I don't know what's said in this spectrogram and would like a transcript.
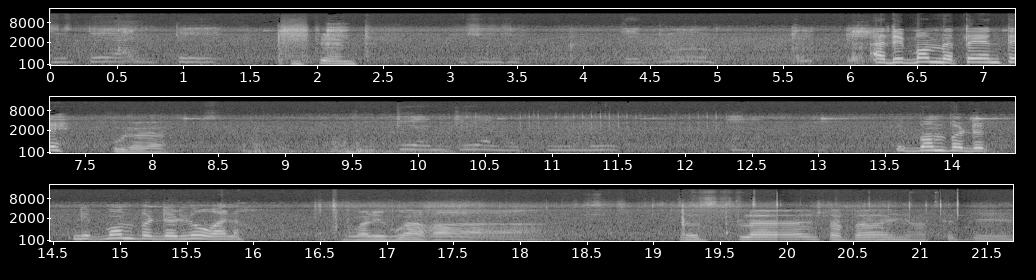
Du TNT. Du TNT. C'est beau. Ah, des bombes de TNT. Ouh là là. Du TNT avec de l'eau. Des bombes de, des bombes de l'eau, alors. On va aller voir à L'autre plage, là-bas, il y aura peut-être des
